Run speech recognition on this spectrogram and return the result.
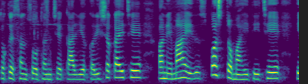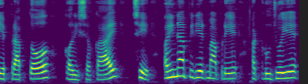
તો કે સંશોધન છે, કાર્ય કરી શકાય છે અને માહિતી સ્પષ્ટ માહિતી છે એ પ્રાપ્ત કરી શકાય છે. અહીંના પીરિયડમાં આપણે આટલું જોઈએ.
